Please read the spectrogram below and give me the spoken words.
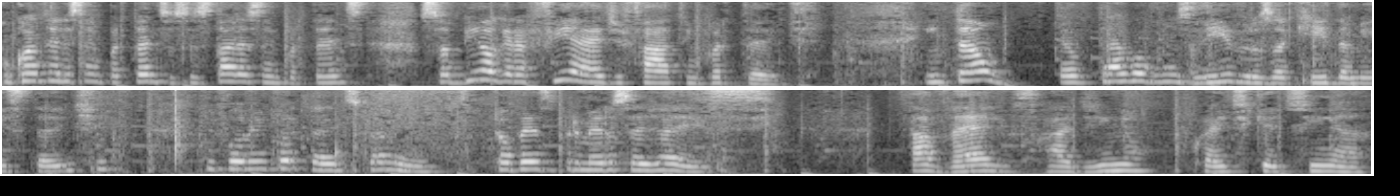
O quanto eles são importantes, suas histórias são importantes, sua biografia é de fato importante. Então, eu trago alguns livros aqui da minha estante que foram importantes para mim. Talvez o primeiro seja esse. Tá velho, surradinho, com a etiquetinha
